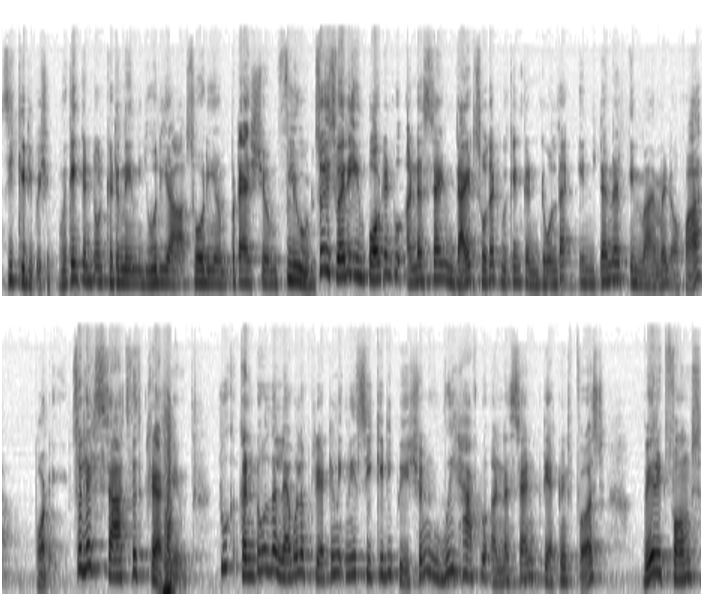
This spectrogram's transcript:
CKD patient. We can control creatinine, urea, sodium, potassium, fluid. So it's very important to understand diet so that we can control the internal environment of our body. So let's start with creatinine. To control the level of creatinine in a CKD patient, we have to understand creatinine first, where it forms,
